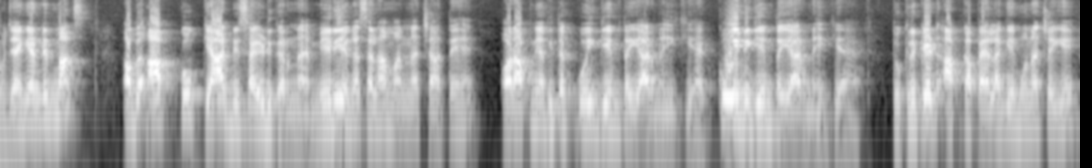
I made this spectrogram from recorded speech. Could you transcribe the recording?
हो जाएँगे 100 मार्क्स अब आपको क्या डिसाइड करना है? मेरी अगर सलाह मानना चाहते हैं और आपने अभी तक कोई गेम तैयार नहीं किया है, कोई भी गेम तैयार नहीं किया है तो क्रिकेट आपका पहला गेम होना चाहिए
